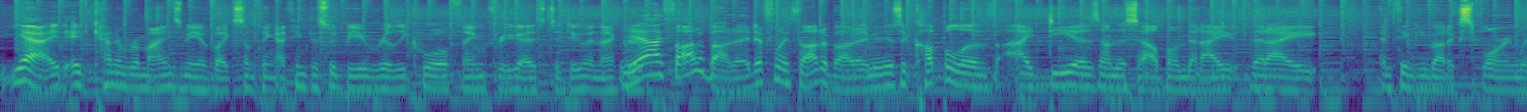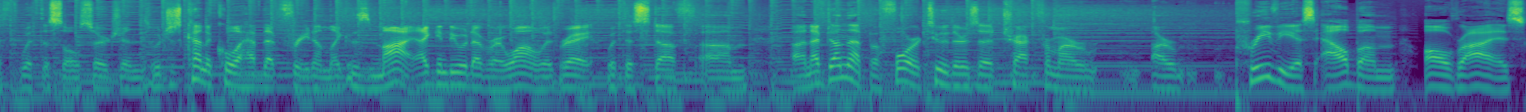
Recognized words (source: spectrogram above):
yeah, it, it kind of reminds me of like something. I think this would be a really cool thing for you guys to do in that group. Yeah, I thought about it. I definitely thought about it. I mean, there's a couple of ideas on this album that I that I am thinking about exploring with with the Soul Surgeons, which is kind of cool. I have that freedom. Like this is my, I can do whatever I want with Right. with this stuff. Um, and I've done that before too. There's a track from our our previous album, All Rise,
